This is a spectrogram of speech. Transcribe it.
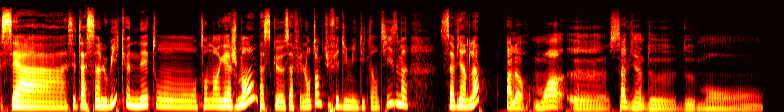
c'est à, à Saint-Louis que naît ton, ton engagement, parce que ça fait longtemps que tu fais du militantisme. Ça vient de là? Alors, moi, ça vient de, de mon...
